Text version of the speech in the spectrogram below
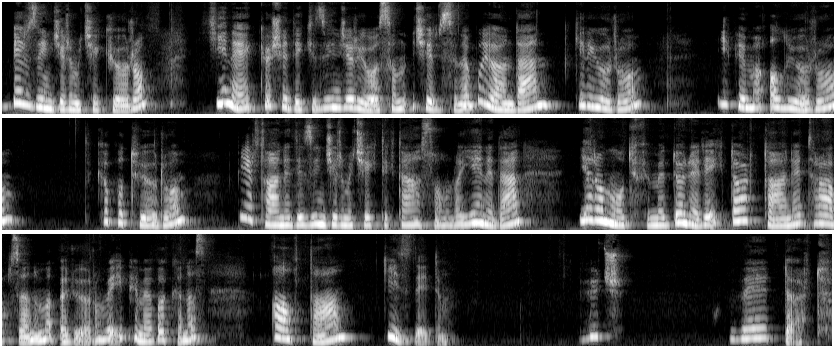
Bir zincirimi çekiyorum. Yine köşedeki zincir yuvasının içerisine bu yönden giriyorum. İpimi alıyorum. Kapatıyorum. Bir tane de zincirimi çektikten sonra yeniden yarım motifime dönerek 4 tane trabzanımı örüyorum ve ipime bakınız alttan gizledim. 3 ve 4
